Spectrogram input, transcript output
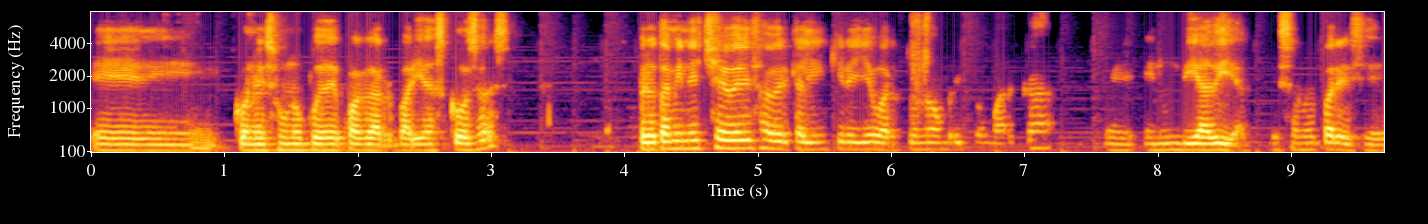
eh, con eso uno puede pagar varias cosas, pero también es chévere saber que alguien quiere llevar tu nombre y tu marca eh, en un día a día, eso me parece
